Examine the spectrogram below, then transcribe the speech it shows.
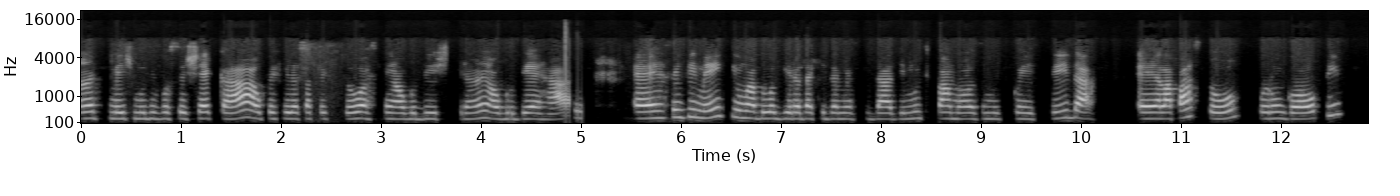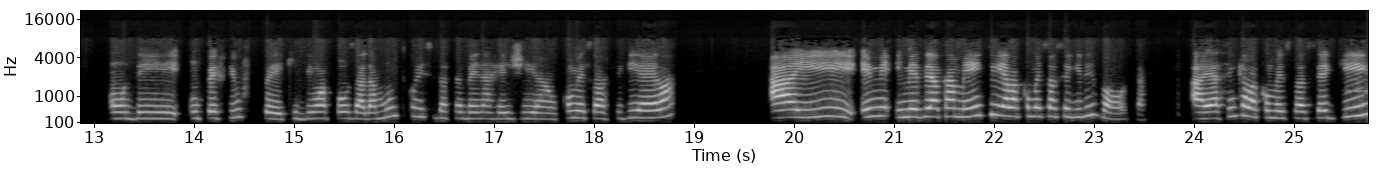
antes mesmo de você checar o perfil dessa pessoa, se tem algo de estranho, algo de errado, é, recentemente, uma blogueira daqui da minha cidade, muito famosa, muito conhecida, ela passou por um golpe onde um perfil fake de uma pousada muito conhecida também na região começou a seguir ela. Aí, im imediatamente, ela começou a seguir de volta. Aí, assim que ela começou a seguir,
